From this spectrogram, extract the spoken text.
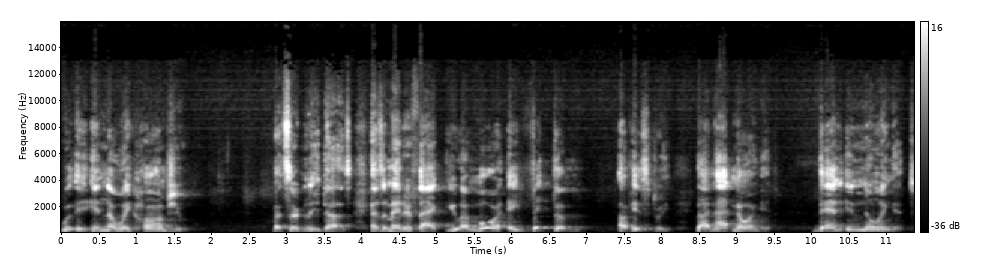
in no way harms you, but certainly it does. As a matter of fact, you are more a victim of history by not knowing it than in knowing it.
